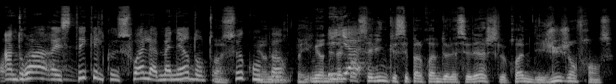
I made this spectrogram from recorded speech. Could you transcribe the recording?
un droit à rester, quelle que soit la manière dont on se comporte. Mais on est, d'accord, Céline, que ce n'est pas le problème de la CEDH, c'est le problème des juges en France.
